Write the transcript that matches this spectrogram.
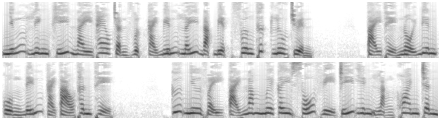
Những linh khí này theo trận vực cải biến lấy đặc biệt phương thức lưu truyền. Tại thể nội điên cuồng đến cải tạo thân thể. Cứ như vậy tại năm mươi cây số vị trí yên lặng khoanh chân.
